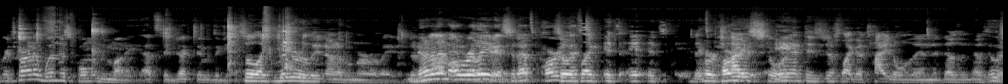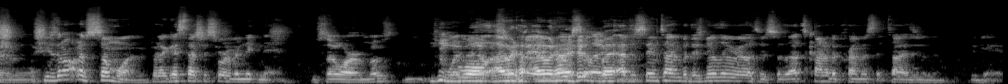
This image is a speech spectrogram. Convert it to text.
we're trying to win this woman's money. That's the objective of the game. So like literally none of them are related. They're None of them are related, okay, so that's part So of- it's like it's it's, It's her part of title, the story. Aunt is just like a title. Then it doesn't Oh, necessarily. she, she's an aunt of someone, but I guess that's just sort of a nickname. so are most. women Well, I would, I would hope right? so, Like- but at the same time, but there's no living relatives, so that's kind of the premise that ties into the, the game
